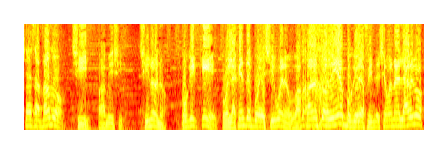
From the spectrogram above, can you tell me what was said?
¿Ya zafamos? Sí, para mí sí. Si no, no. ¿Por qué qué? Pues la gente puede decir, bueno, bajaron estos días porque era fin de semana largo.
